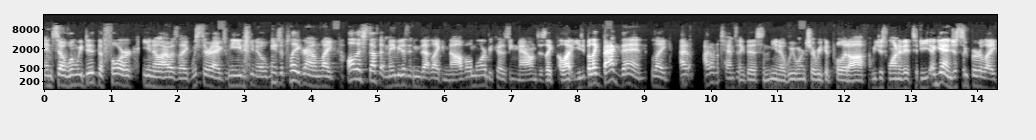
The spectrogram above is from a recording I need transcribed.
And so when we did the fork, you know, I was like, Easter eggs, we need, you know, change the playground, like all this stuff that maybe doesn't seem that like novel more because nouns is like a lot easier. But like back then, like I I don't know attempts like this and you know, we weren't sure we could pull it off. We just wanted it to be again just super like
